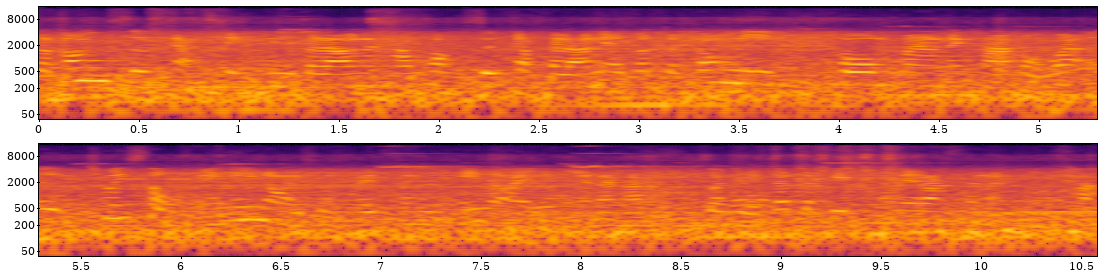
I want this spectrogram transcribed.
จะต้องซื้อกลับสิกมือไปแล้วนะคะ พอซื้อกลับไปแล้วเนี่ยก็จะต้องมีโทรมานะคะบอกว่าเออช่วยส่งไปให้หน่อยส่งไปทางนี้ให้หน่อยอะไรเงี้ยนะคะ ส่วนใหญ่ก็จะเป็นในลักษณะนี้ค่ะ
